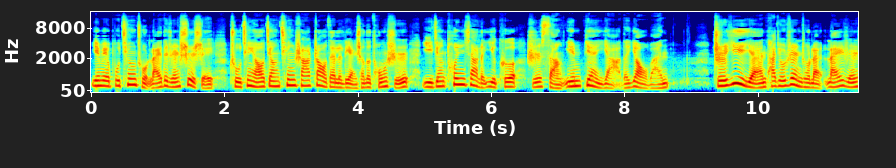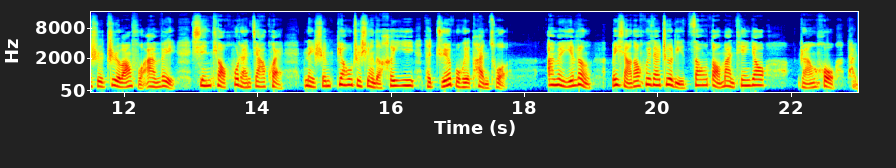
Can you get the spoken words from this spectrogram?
因为不清楚来的人是谁，楚清瑶将轻纱罩在了脸上的同时，已经吞下了一颗使嗓音变哑的药丸。只一眼，他就认出来来人是智王府暗卫，心跳忽然加快。那身标志性的黑衣，他绝不会看错。暗卫一愣，没想到会在这里遭到漫天妖，然后他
